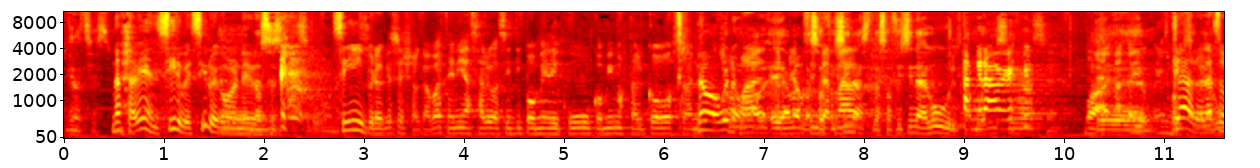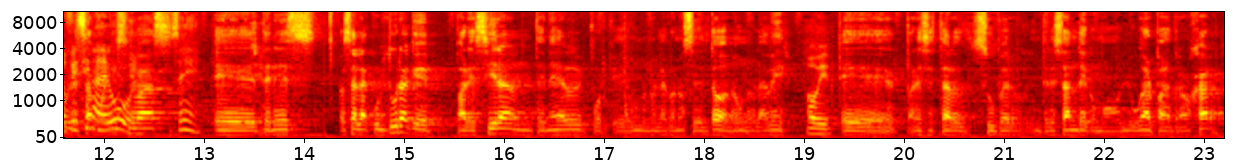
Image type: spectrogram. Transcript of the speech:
Gracias. No, está bien, sirve, sirve como Eh, anécdota. no sé si te sirve como Sí, pero qué sé yo, capaz tenías algo así tipo MDQ, comimos tal cosa, nos No, cayó bueno, mal, eh, a ver, terminamos las internados. oficinas, las oficinas de Google están Tan grave. buenísimas. Bueno, hay- Eh, hay- Claro, las oficinas están de Google. buenísimas. Sí. Eh, Tenés, o sea, la cultura que parecieran tener, porque uno no la conoce del todo, ¿no? Uno la ve. Obvio. Eh, parece estar súper interesante como lugar para trabajar.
